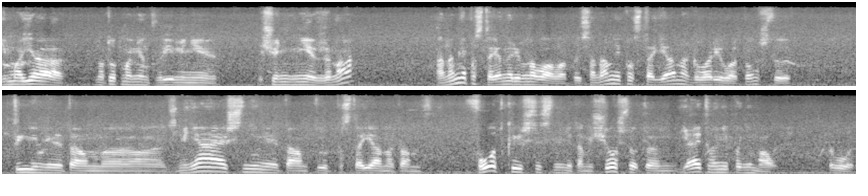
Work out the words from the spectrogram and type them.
И моя на тот момент времени еще не жена, она меня постоянно ревновала. То есть она мне постоянно говорила о том, что ты мне там э, изменяешь с ними, там ты постоянно там фоткаешься с ними, там еще что-то. Я этого не понимал. Вот.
